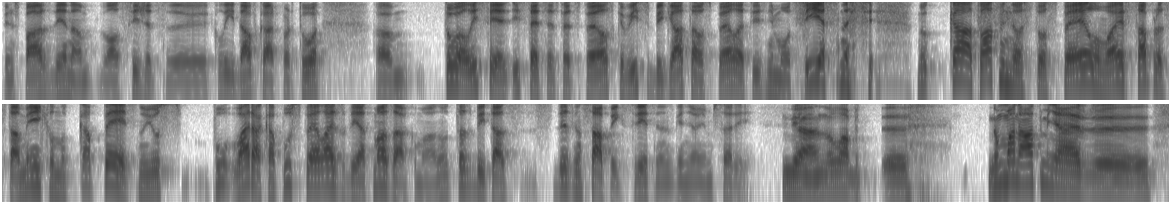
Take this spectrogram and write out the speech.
pirms pāris dienām valsts sižets uh, klīda apkārt par to. Um, Tu vēl izteicies pēc spēles, ka visi bija gatavi spēlēt, izņemot tiesnesi. Nu, kā tu atminos to spēli, un vai ir saprasts tā mīkla, nu, kāpēc nu, jūs vairāk kā pusspēli aizvadījāt mazākumā? Nu, tas bija diezgan sāpīgs trieciens, gan jau jums arī. Jā, nu labi. Uh, nu, manā atmiņā ir uh,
